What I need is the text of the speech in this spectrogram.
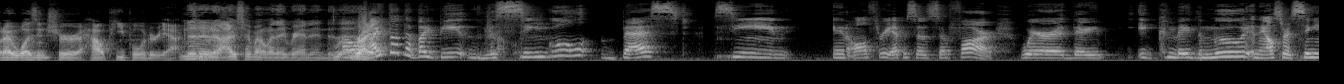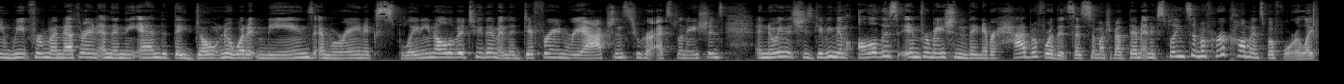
but i wasn't sure how people would react No, to no, it. no. I was talking about when they ran into. The, Oh, Right. I thought that might be the single best scene in all three episodes so far, where they it conveyed the mood and they all start singing "Weep for Manetheren," and then the end that they don't know what it means, and Moiraine explaining all of it to them and the differing reactions to her explanations, and knowing that she's giving them all this information that they never had before that says so much about them, and explain some of her comments before, like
